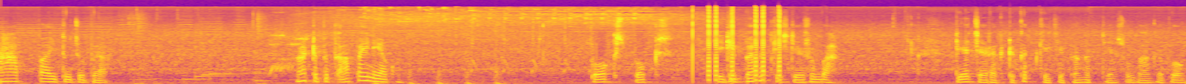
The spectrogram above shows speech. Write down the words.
Apa itu coba? Ah dapat apa ini aku? Box box. GG banget guys dia sumpah. Dia jarak dekat GG banget dia sumpah gak bohong.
